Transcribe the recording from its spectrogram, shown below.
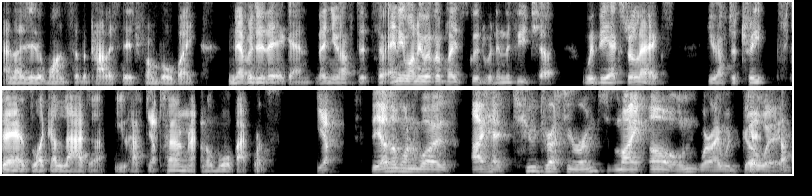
and I did it once at the Palace Theatre on Broadway. Never did it again. Then you have to. So anyone who ever plays Squidward in the future with the extra legs, you have to treat stairs like a ladder. You have to Yep. turn around and walk backwards. Yep. The other one was I had two dressing rooms, my own, where I would go Yeah. in,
